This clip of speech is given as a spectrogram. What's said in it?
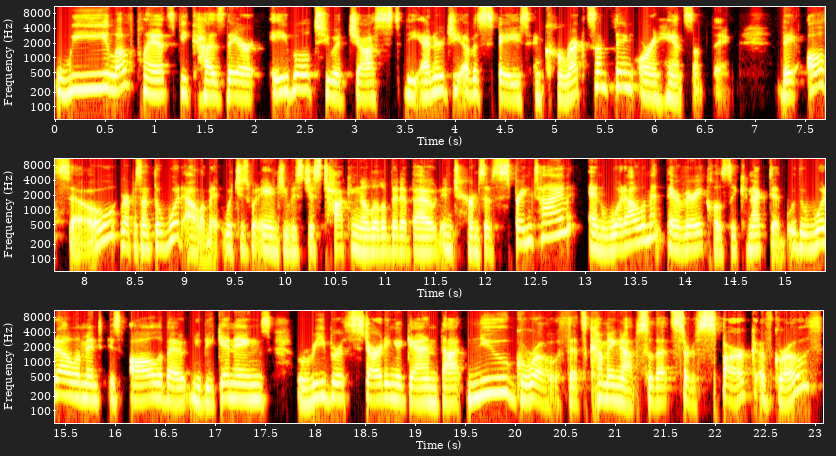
we love plants because they are able to adjust the energy of a space and correct something or enhance something. They also represent the wood element, which is what Anjie was just talking a little bit about in terms of springtime and wood element. They're very closely connected. The wood element is all about new beginnings, rebirth, starting again, that new growth that's coming up. So that sort of spark of growth.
